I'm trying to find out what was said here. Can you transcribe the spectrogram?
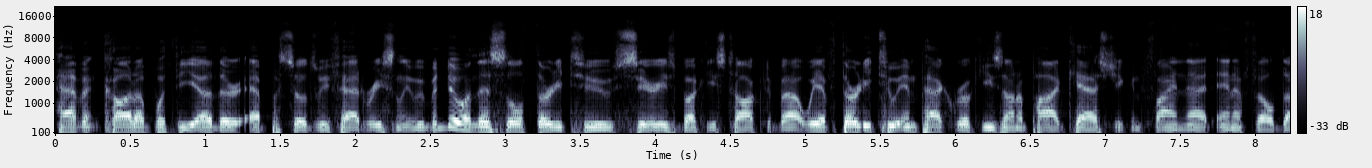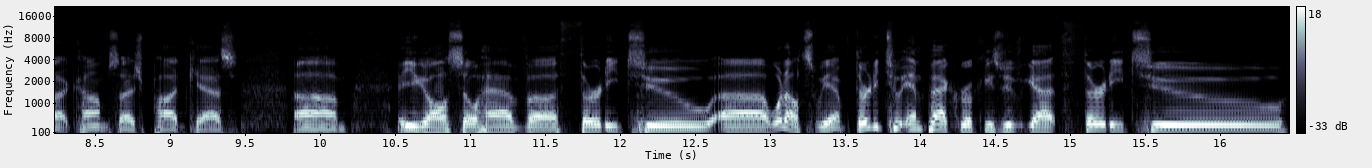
haven't caught up with the other episodes we've had recently, we've been doing this little 32 series Bucky's talked about. We have 32 Impact Rookies on a podcast. You can find that NFL.com slash podcast. Um, you also have uh, 32, uh, what else we have? 32 Impact Rookies. We've got 32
